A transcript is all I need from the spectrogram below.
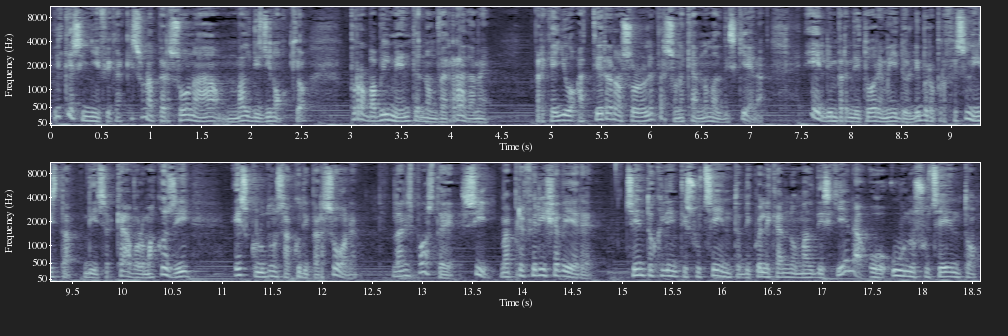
il che significa che se una persona ha mal di ginocchio, probabilmente non verrà da me perché io attirerò solo le persone che hanno mal di schiena. E l'imprenditore medio, il libero professionista, dice: Cavolo, ma così escludo un sacco di persone. La risposta è sì, ma preferisci avere 100 clienti su 100 di quelli che hanno mal di schiena o 1 su 100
